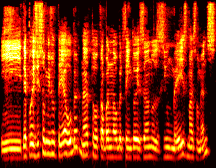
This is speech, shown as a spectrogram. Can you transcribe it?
e depois disso eu me juntei à Uber, né, trabalhando na Uber tem dois anos e um mês, mais ou menos,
